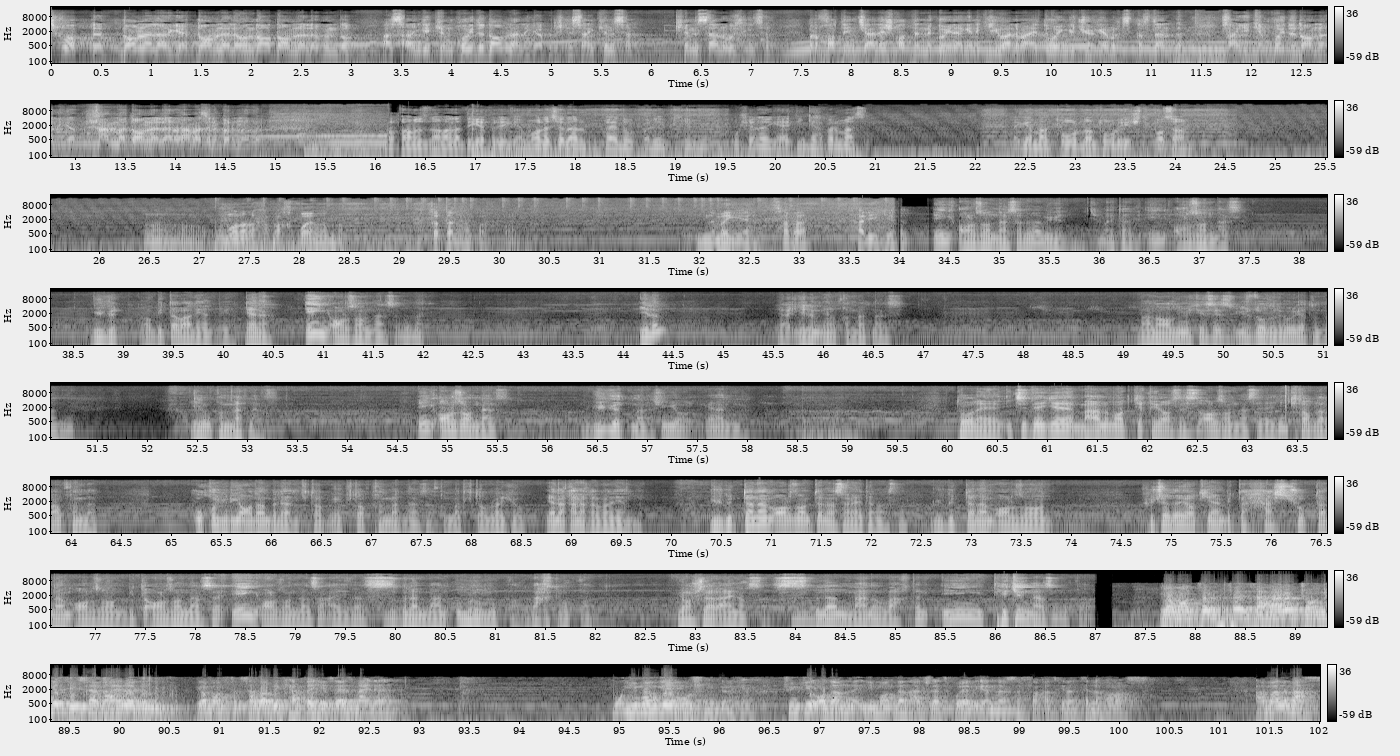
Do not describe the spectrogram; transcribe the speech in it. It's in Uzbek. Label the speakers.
Speaker 1: chiqyapti. Domlalarga domlalar undoq domlalar bundoq a sanga kim qo'ydi domlani gapirishga? San kimsan? Kimsan o'zingsan? Bir xotinchalish xotinni ko'ynagini kiyib olib aytib o'yinga tushirgan bir chiqirsanda sanga kim qo'ydi domlani gapirish? Hamma domlalar hammasini birma bir
Speaker 2: orqamizdan g'alati gapirayotgan bolachalar paydo bo'lib qolyapti o'shalarga ayting gapirmasin. Agar man to'g'ridan to'g'ri eshitib qolsam u bolani xafa qilib qo'yaman man. Haqiqatdan xafa qilib qo'yaman nimaga? Sabab? Haligi
Speaker 3: eng arzon narsa nima bugun? Kim aytadi? Eng arzon narsa. Gugut bitta variant bu ham. Yana. Eng arzon narsa nima? Ilm? Ya ilm eng qimmat narsa. Mani oldimga kelsangiz yuz dollarga o'rgatyapmanda ilm qimmat narsa. Eng arzon narsa. Gugut mana shunga yana nima? To'g'ri ichidagi ma'lumotga qiyoslasangiz arzon narsa lekin kitoblar ham qimmat. O'qib yurgan odam biladi kitob e, kitob qimmat narsa qimmat kitoblar yo'q. Yana qanaqa variant gugutdan ham arzon bitta narsani aytamasdan gugutdan ham arzon ko'chada yotgan bitta hash cho'pdan ham arzon bitta arzon narsa eng arzon narsa aynan siz bilan mani umrim bo'lib qoldi vaqt bo'lib qoldi. Yoshlar ayniqsa siz bilan mani vaqtim eng tekin narsa bo'lib qoldi.
Speaker 4: Yomon tilni zarari jonga tegsa mayli bir yomon til sababli kalta yesangiz mayli. Bu iymonga ham bo'lishi mumkin ekan. Chunki odamni iymondan ajratib qo'yadigan narsa faqatgina til xolos. Amal emas.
